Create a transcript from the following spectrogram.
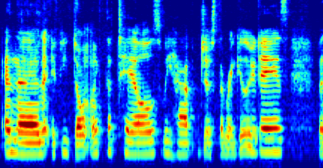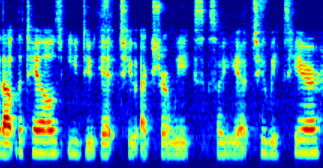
And then if you don't like the tails, we have just the regular days. Without the tails, you do get two extra weeks. So you get two weeks here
